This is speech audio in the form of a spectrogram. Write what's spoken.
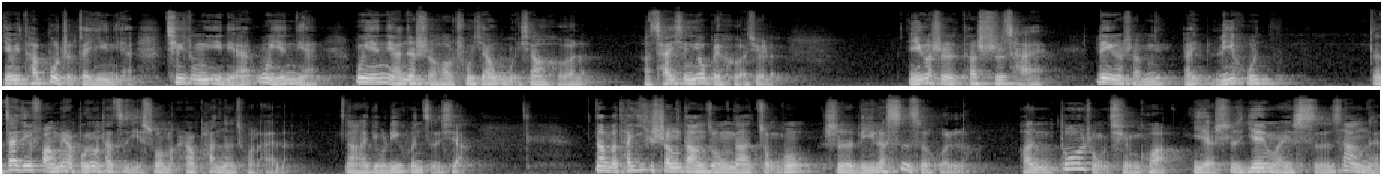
因为它不止这一年，其中一年戊寅年，戊寅年的时候出现戊癸相合了。啊，财星又被合去了，一个是他失财，另一个什么呢？哎，离婚。那在这方面不用他自己说，马上判断出来了，啊，有离婚之象。那么他一生当中呢，总共是离了四次婚了，很多种情况也是因为时上呢，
